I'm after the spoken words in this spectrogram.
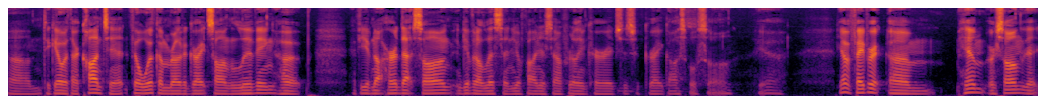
um, to go with our content. Phil Wickham wrote a great song, Living Hope. If you have not heard that song, give it a listen. You'll find yourself really encouraged. It's a great gospel song. Yeah. You have a favorite um, hymn or song that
